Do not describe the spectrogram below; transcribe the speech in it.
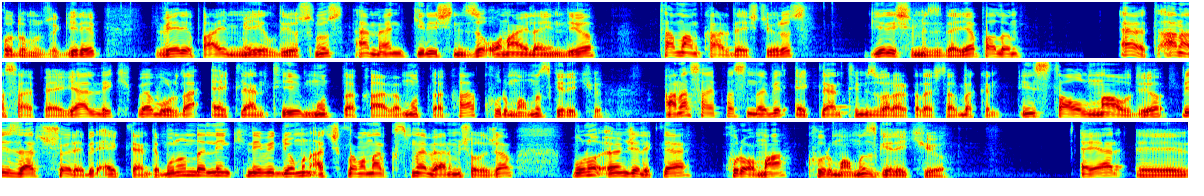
kodumuzu girip verify mail diyorsunuz. Hemen girişinizi onaylayın diyor. Tamam kardeş diyoruz. Girişimizi de yapalım. Evet ana sayfaya geldik ve burada eklentiyi mutlaka ve mutlaka kurmamız gerekiyor. Ana sayfasında bir eklentimiz var arkadaşlar. Bakın install now diyor. Bizler şöyle bir eklenti. Bunun da linkini videomun açıklamalar kısmına vermiş olacağım. Bunu öncelikle Chrome'a kurmamız gerekiyor. Eğer e,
